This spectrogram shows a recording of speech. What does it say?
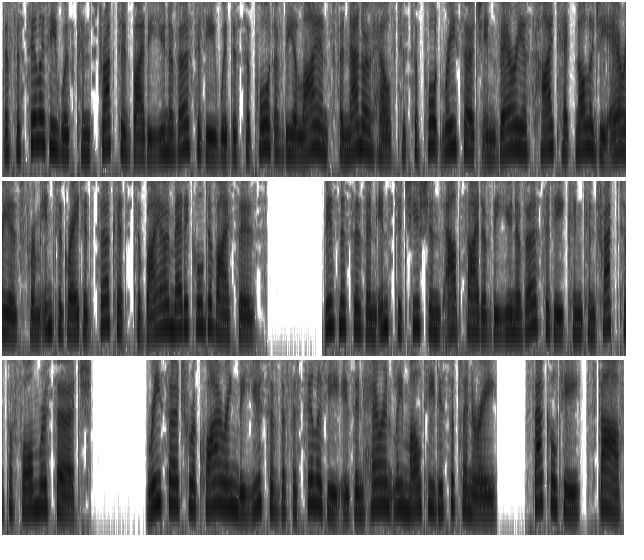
The facility was constructed by the university with the support of the Alliance for Nanohealth to support research in various high-technology areas from integrated circuits to biomedical devices. Businesses and institutions outside of the university can contract to perform research. Research requiring the use of the facility is inherently multidisciplinary. Faculty, staff,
